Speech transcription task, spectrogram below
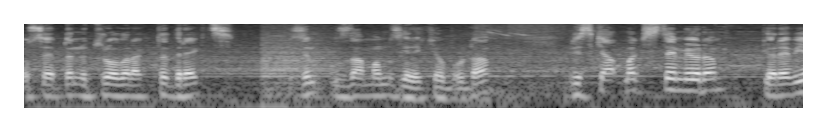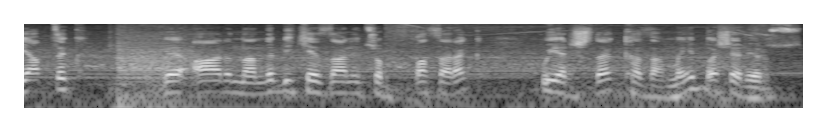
O sebepten ötürü olarak da direkt bizim hızlanmamız gerekiyor burada. Riske atmak istemiyorum. Görevi yaptık. Ve ardından da bir kez daha nitro basarak bu yarışta kazanmayı başarıyoruz.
